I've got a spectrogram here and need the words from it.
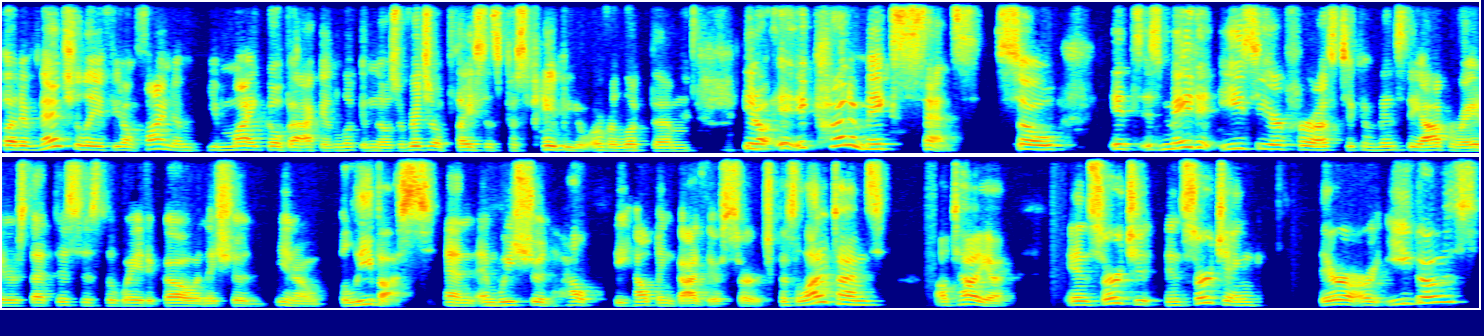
but eventually, if you don't find them, you might go back and look in those original places because maybe you overlooked them. You know, it, it kind of makes sense. So it's, it's made it easier for us to convince the operators that this is the way to go and they should, you know, believe us and, and we should help be helping guide their search. Because a lot of times, I'll tell you, in search in searching, there are egos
